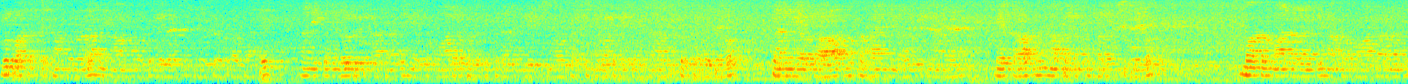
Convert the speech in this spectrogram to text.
కృపా సత్య సాంబులలో మీ నామకు వేలాడే అనేక నిలబెట్టినటువంటి మీ యొక్క మాటలు ప్రకటించడానికి మీరు ఇచ్చిన అవకాశం బట్టి మీకు ఆశిస్తున్నారో కానీ మీ యొక్క ఆత్మ సహాయాన్ని కలిగించిన మీ యొక్క ఆత్మను నా పైన సంరక్షిదేవో మాతో మాట్లాడాలి నాతో మాట్లాడాలి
